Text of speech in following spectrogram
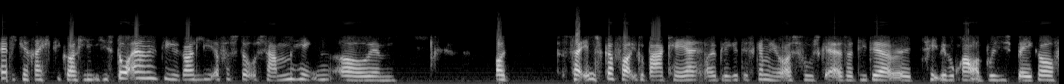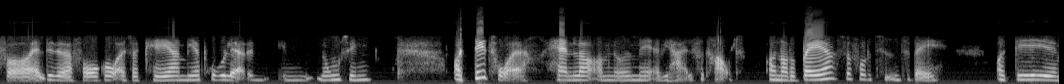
at de kan rigtig godt lide historierne, de kan godt lide at forstå sammenhængen, og, øhm, og så elsker folk jo bare kager i øjeblikket. Det skal man jo også huske. Altså de der øh, tv-programmer, British Baker for alt det der, der foregår, altså kager er mere populært end, end nogensinde. Og det tror jeg handler om noget med, at vi har alt for travlt. Og når du bager, så får du tiden tilbage. Og det, øh,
